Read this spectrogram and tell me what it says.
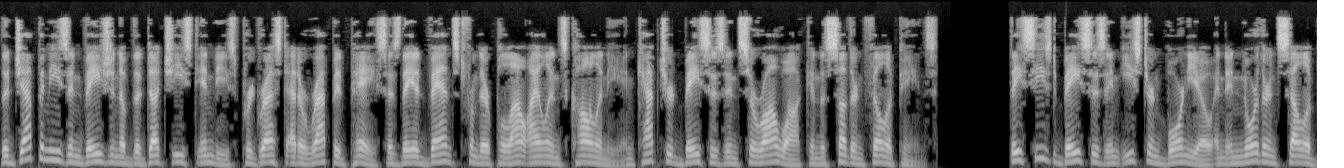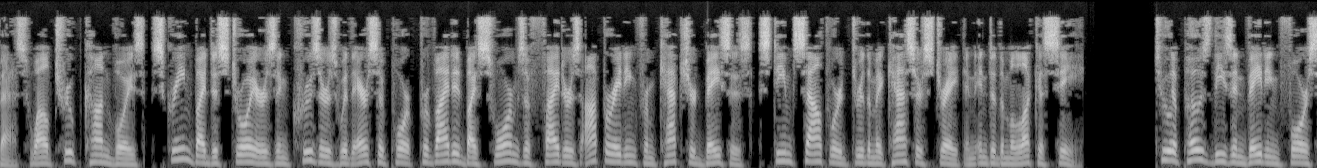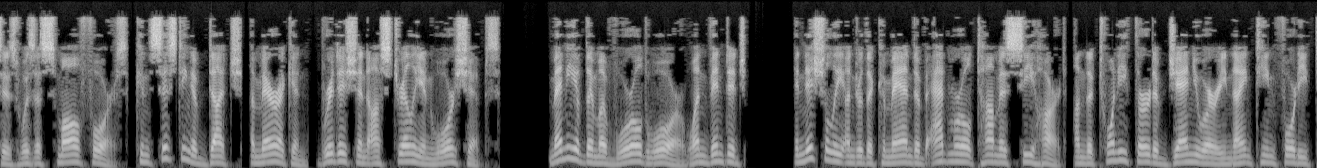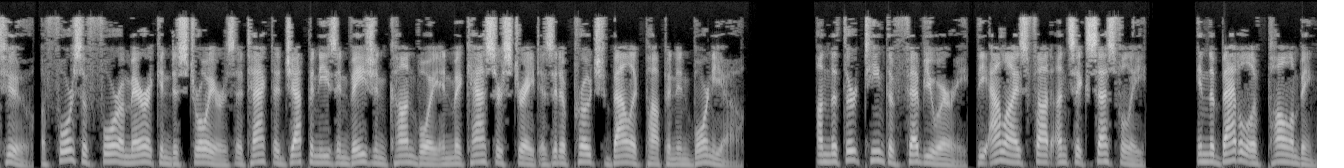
The Japanese invasion of the Dutch East Indies progressed at a rapid pace as they advanced from their Palau Islands colony and captured bases in Sarawak and the southern Philippines. They seized bases in eastern Borneo and in northern Celebes while troop convoys, screened by destroyers and cruisers with air support provided by swarms of fighters operating from captured bases, steamed southward through the Makassar Strait and into the Molucca Sea. To oppose these invading forces was a small force, consisting of Dutch, American, British and Australian warships—many of them of World War I vintage, Initially under the command of Admiral Thomas C. Hart, on 23 January 1942, a force of four American destroyers attacked a Japanese invasion convoy in Makassar Strait as it approached Balikpapan in Borneo. On 13 February, the Allies fought unsuccessfully—in the Battle of Palembang,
